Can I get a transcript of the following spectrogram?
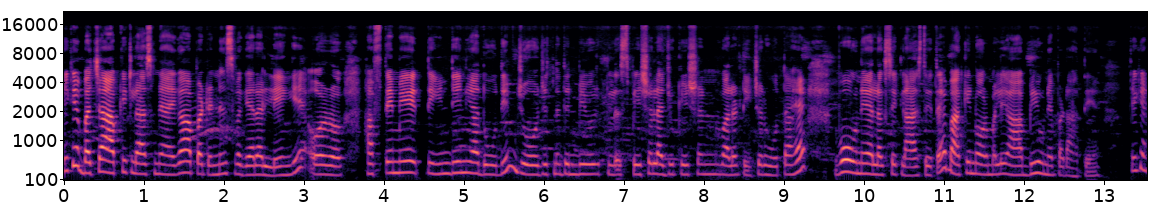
ठीक है, बच्चा आपके क्लास में आएगा, आप अटेंडेंस वगैरह लेंगे और हफ़्ते में तीन दिन या दो दिन जो जितने दिन भी वो स्पेशल एजुकेशन वाला टीचर होता है, वो उन्हें अलग से क्लास देता है, बाकी नॉर्मली आप भी उन्हें पढ़ाते हैं, ठीक है?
